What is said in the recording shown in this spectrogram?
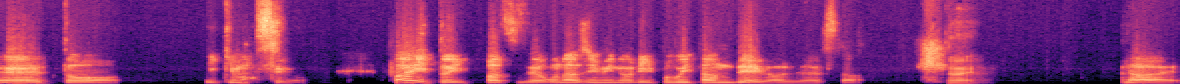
えーっと、いきますよ。ファイト一発でおなじみのリポビタンデーがあるじゃないですか。はい。はい。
